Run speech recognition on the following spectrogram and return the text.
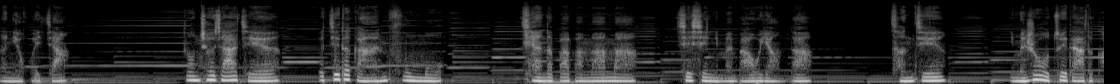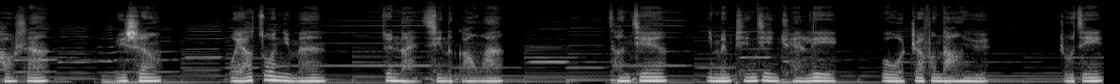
等你回家。中秋佳节，要记得感恩父母，亲爱的爸爸妈妈，谢谢你们把我养大。曾经，你们是我最大的靠山，余生，我要做你们最暖心的港湾。曾经，你们拼尽全力。为我遮风挡雨，如今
